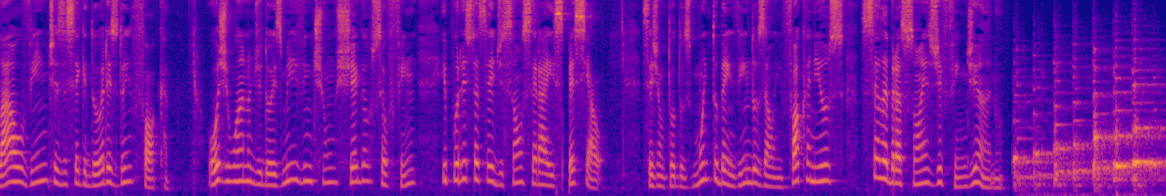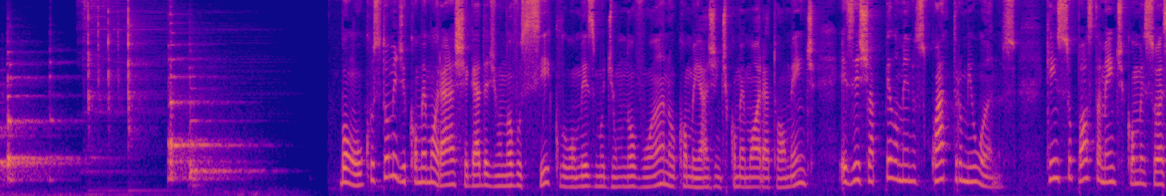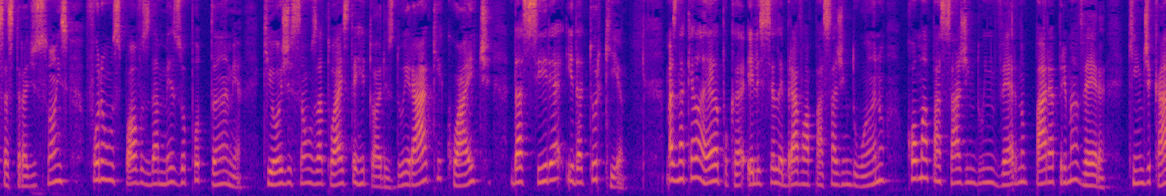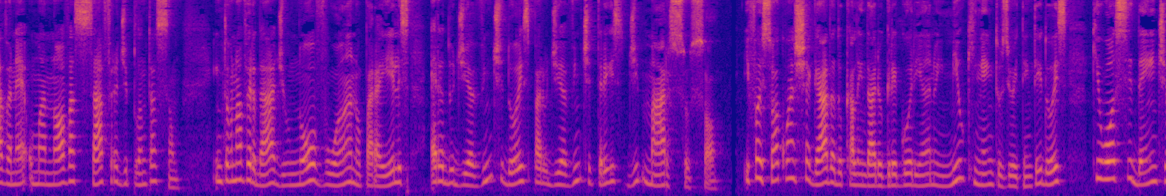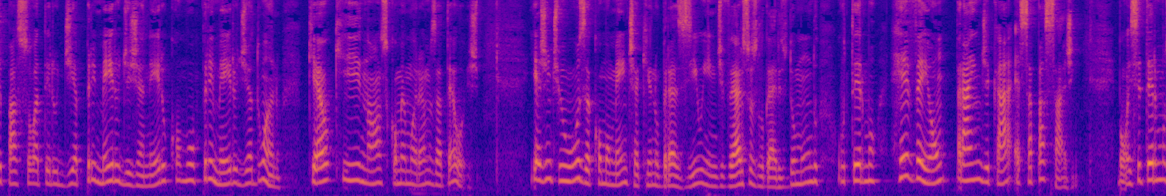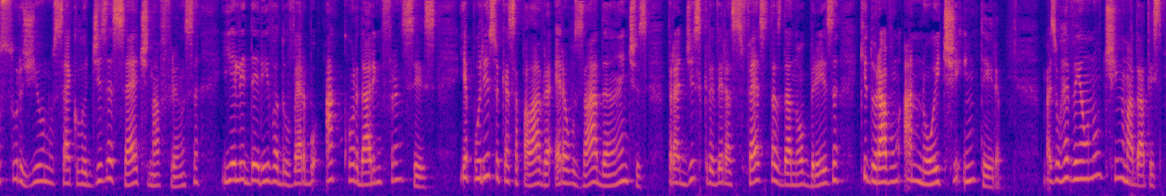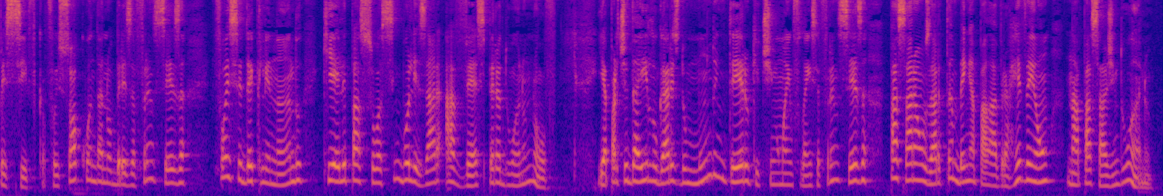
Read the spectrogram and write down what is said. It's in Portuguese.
Olá, ouvintes e seguidores do Enfoca. Hoje o ano de 2021 chega ao seu fim e por isso essa edição será especial. Sejam todos muito bem-vindos ao Enfoca News Celebrações de Fim de Ano. Bom, o costume de comemorar a chegada de um novo ciclo ou mesmo de um novo ano, como a gente comemora atualmente, existe há pelo menos 4 mil anos. Quem supostamente começou essas tradições foram os povos da Mesopotâmia, que hoje são os atuais territórios do Iraque, Kuwait, da Síria e da Turquia. Mas naquela época eles celebravam a passagem do ano como a passagem do inverno para a primavera, que indicava né, uma nova safra de plantação. Então, na verdade, o novo ano para eles era do dia 22 para o dia 23 de março só. E foi só com a chegada do calendário gregoriano em 1582 que o Ocidente passou a ter o dia 1 de janeiro como o primeiro dia do ano, que é o que nós comemoramos até hoje. E a gente usa comumente aqui no Brasil e em diversos lugares do mundo o termo Réveillon para indicar essa passagem. Bom, esse termo surgiu no século XVII na França e ele deriva do verbo acordar em francês. E é por isso que essa palavra era usada antes para descrever as festas da nobreza que duravam a noite inteira. Mas o Réveillon não tinha uma data específica, foi só quando a nobreza francesa foi se declinando que ele passou a simbolizar a véspera do Ano Novo. E a partir daí, lugares do mundo inteiro que tinham uma influência francesa passaram a usar também a palavra Réveillon na passagem do ano.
